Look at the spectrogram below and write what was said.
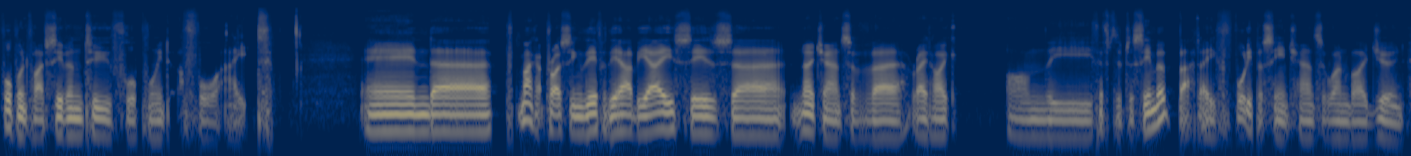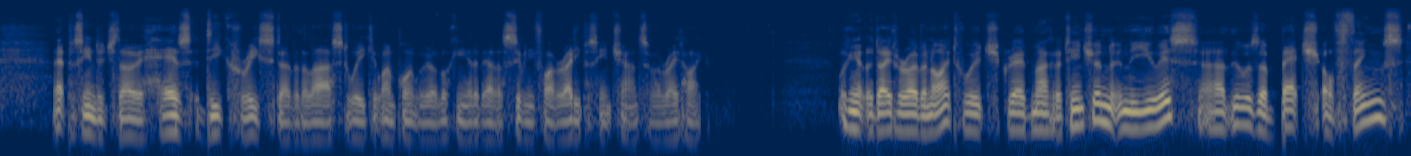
4.57 to 4.48. And uh, market pricing there for the RBA says uh, no chance of uh, rate hike on the 5th of December, but a 40% chance of one by June. That percentage, though, has decreased over the last week. At one point, we were looking at about a 75 or 80% chance of a rate hike. Looking at the data overnight, which grabbed market attention in the US, uh, there was a batch of things,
